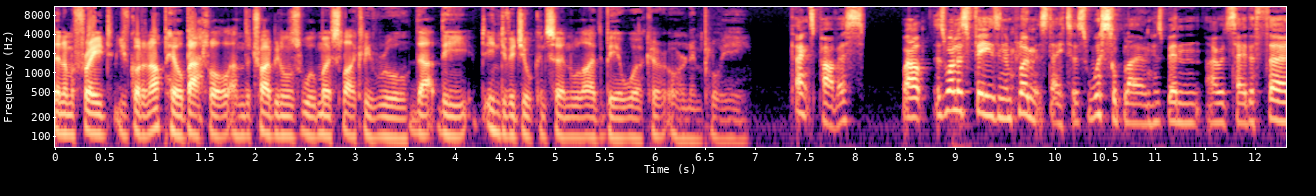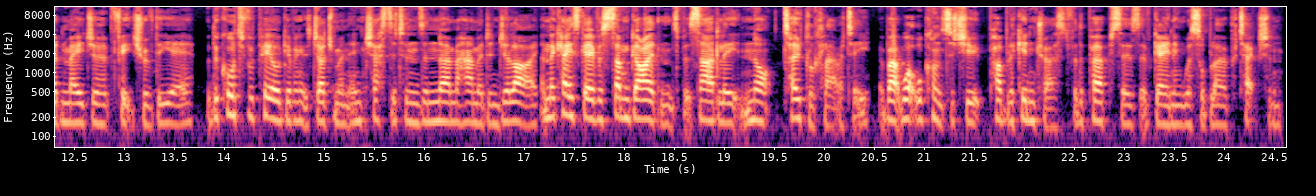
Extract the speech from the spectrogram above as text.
then I'm afraid you've got an uphill battle, and the tribunals will most likely rule that the individual concerned will either be a worker or an employee. Thanks, Parvis. Well, as well as fees and employment status, whistleblowing has been, I would say, the third major feature of the year, with the Court of Appeal giving its judgment in Chesterton's and Nurmohamed in July. And the case gave us some guidance, but sadly not total clarity, about what will constitute public interest for the purposes of gaining whistleblower protection.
